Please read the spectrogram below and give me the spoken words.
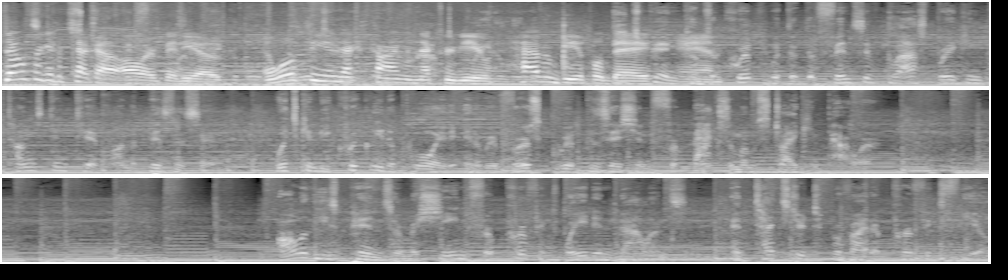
Don't forget to check out all our videos. And we'll see you next time in next review. Have a beautiful day. Each pen And comes equipped with a defensive glass-breaking tungsten tip on the business end, which can be quickly deployed in a reverse grip position for maximum striking power. All of these pens are machined for perfect weight and balance, and textured to provide a perfect feel.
